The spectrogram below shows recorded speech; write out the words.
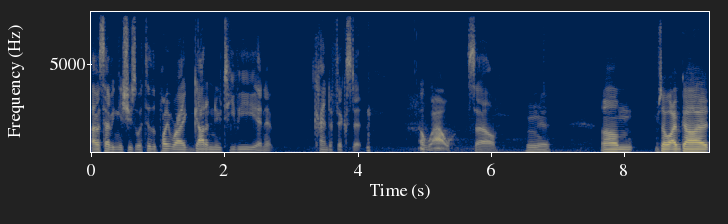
I was having issues with to the point where I got a new TV and it kind of fixed it. oh wow So Yeah. Um, so I've got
